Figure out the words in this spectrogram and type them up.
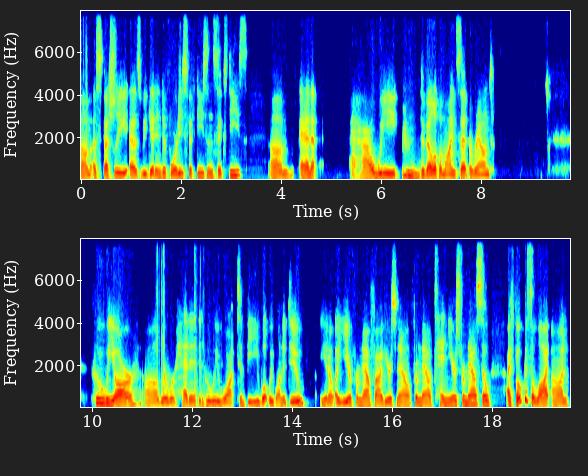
um, especially as we get into 40s, 50s, and 60s. Um, and how we develop a mindset around who we are, uh, where we're headed, who we want to be, what we want to do, you know, a year from now, five years now from now, 10 years from now. So I focus a lot on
